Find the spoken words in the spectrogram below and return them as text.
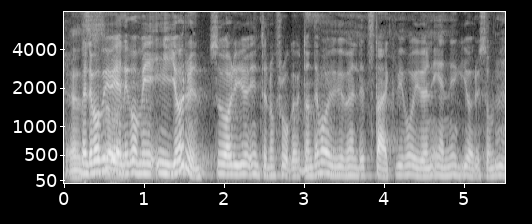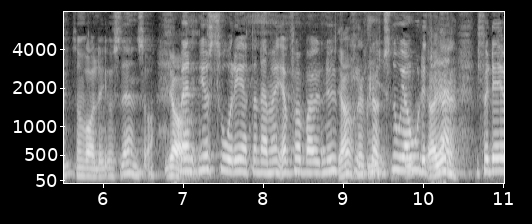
Men det var vi ju eniga om i, i juryn. Så var det ju inte någon fråga, utan det var ju väldigt starkt. Vi var ju en enig jury som, som valde just den. så. Mm. Ja. Men just svårigheten där, men jag får bara, nu Ja, snor jag ordet Ja, igen. För det,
